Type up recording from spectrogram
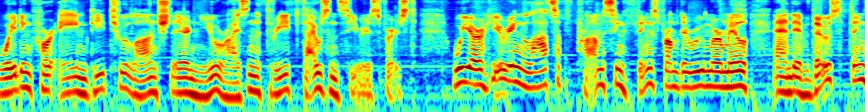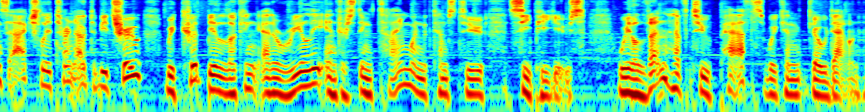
waiting for AMD to launch their new Ryzen 3000 series first. We are hearing lots of promising things from the rumor mill, and if those things actually turn out to be true, we could be looking at a really interesting time when it comes to CPUs. We'll then then have two paths we can go down.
